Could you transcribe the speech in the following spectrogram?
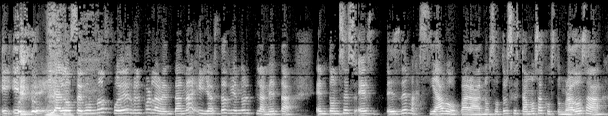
y- y- y a los segundos puedes ver por la ventana y ya estás viendo el planeta. Entonces es, es demasiado para nosotros que estamos acostumbrados a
